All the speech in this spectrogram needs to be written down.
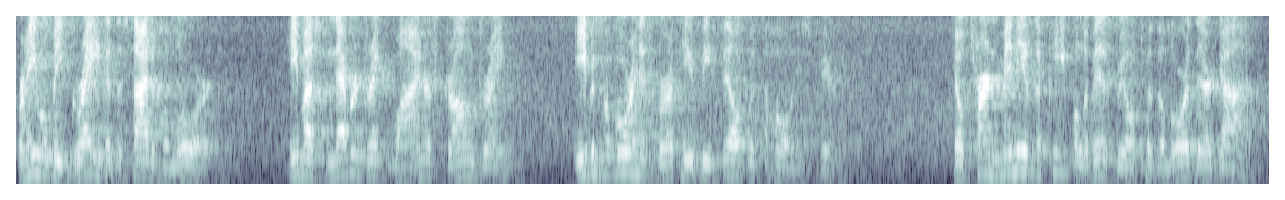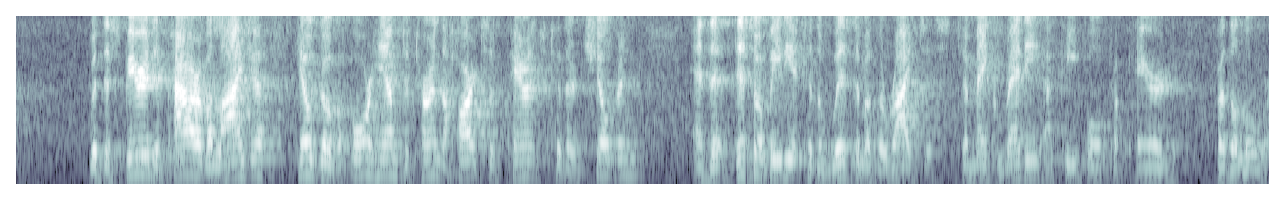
For he will be great in the sight of the Lord. He must never drink wine or strong drink even before his birth, he would be filled with the Holy Spirit. He'll turn many of the people of Israel to the Lord their God. With the spirit and power of Elijah, he'll go before him to turn the hearts of parents to their children and the disobedient to the wisdom of the righteous, to make ready a people prepared for the Lord.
